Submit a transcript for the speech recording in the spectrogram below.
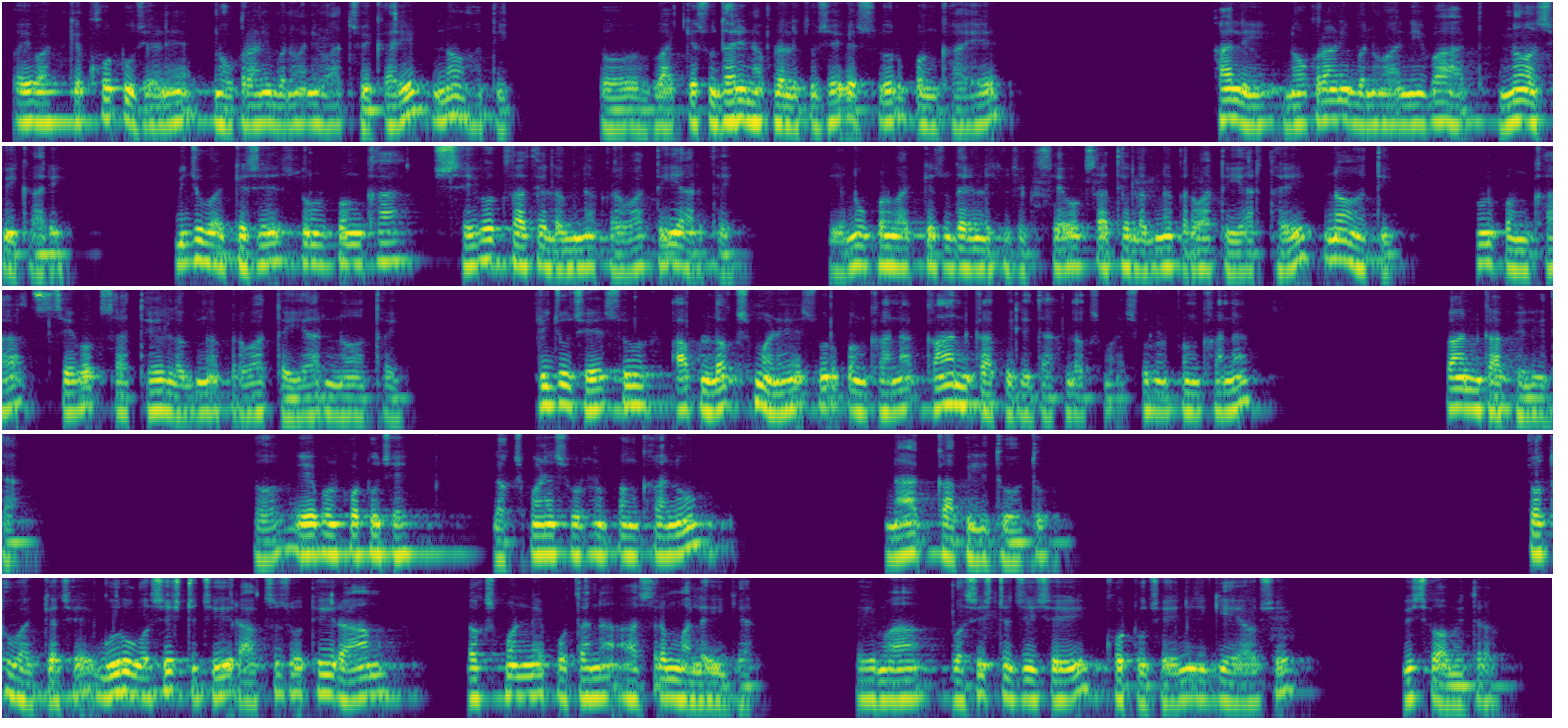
તો એ વાક્ય ખોટું છે, એણે નોકરાણી બનવાની વાત સ્વીકારી ન હતી. તો વાક્ય સુધારીને આપણે લખ્યું છે કે, સુરપંખાએ ખાલી નોકરાણી બનવાની વાત ન સ્વીકારી. બીજું વાક્ય છે સુરપંખા સેવક સાથે લગ્ન કરવા તૈયાર થઈ. એનું પણ વાક્ય સુધારીને લખ્યું છે કે સેવક સાથે લગ્ન કરવા તૈયાર થઈ ન હતી. સુરપંખા સેવક સાથે લગ્ન કરવા તૈયાર ન થઈ. ત્રીજું છે સુર આપ લક્ષ્મણે સુરપંખાના કાન કાપી લીધા. લક્ષ્મણે સુરપંખાના કાન કાપી લીધા. તો એ પણ ખોટું છે. લક્ષ્મણે સુર્ણપંખાનું નાક કાપી લીધું હતું. ચોથું વાક્ય છે, ગુરુ વશિષ્ઠજી રાક્ષસોથી રામ લક્ષ્મણને પોતાના આશ્રમમાં લઈ ગયા. એમાં વશિષ્ઠજી છે એ ખોટું છે, એની જગ્યાએ આવશે વિશ્વામિત્ર.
